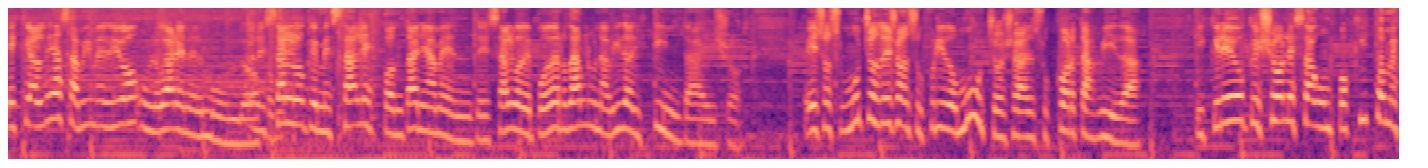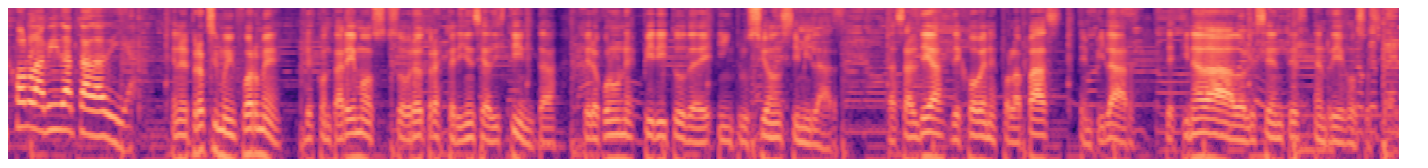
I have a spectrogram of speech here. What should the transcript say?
es que Aldeas a mí me dio un lugar en el mundo. Es algo que me sale espontáneamente, es algo de poder darle una vida distinta a ellos. Ellos, muchos de ellos han sufrido mucho ya en sus cortas vidas y creo que yo les hago un poquito mejor la vida cada día. En el próximo informe les contaremos sobre otra experiencia distinta, pero con un espíritu de inclusión similar. Las aldeas de Jóvenes por la Paz, en Pilar, destinada a adolescentes en riesgo social.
